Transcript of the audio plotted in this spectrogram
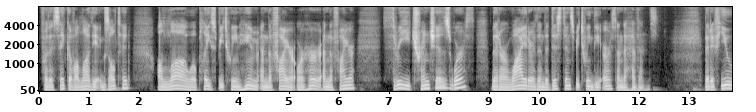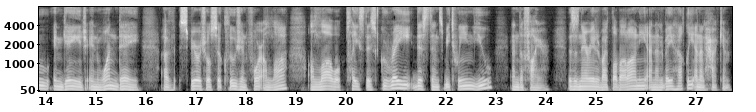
for the sake of Allah the Exalted, Allah will place between him and the fire or her and the fire three trenches worth that are wider than the distance between the earth and the heavens that if you engage in one day of spiritual seclusion for Allah, Allah will place this great distance between you and the fire. This is narrated by Tabarani and Al Bayhaqi and Al Hakim.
